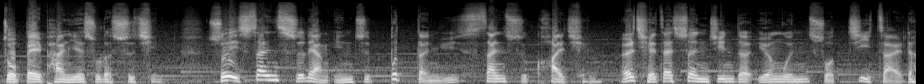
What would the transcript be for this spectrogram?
做背叛耶稣的事情。所以三十两银子不等于三十块钱，而且在圣经的原文所记载的，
